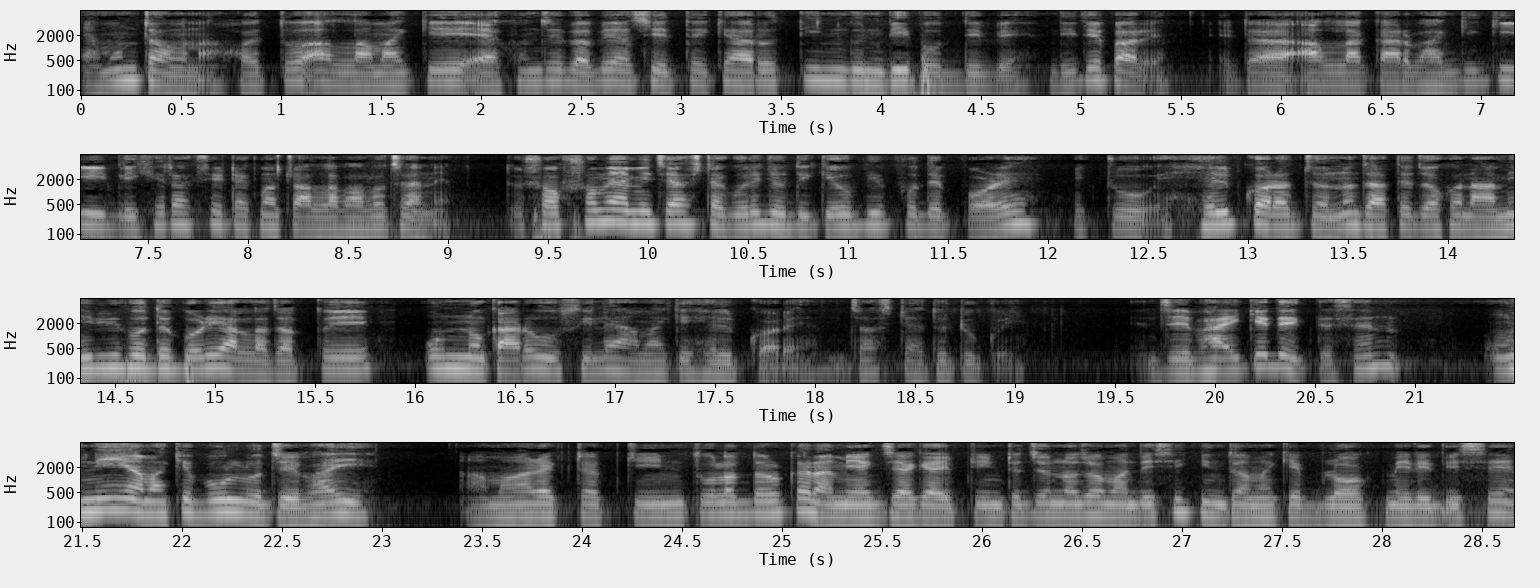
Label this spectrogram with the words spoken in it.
এমনটাও না। হয়তো আল্লাহ আমাকে এখন যেভাবে আছে, এর থেকে আরও তিন গুণ বিপদ দিবে, দিতে পারে। এটা আল্লাহ কার ভাগ্যে কি লিখে রাখছে, এটা একমাত্র আল্লাহ ভালো জানে। তো সবসময় আমি চেষ্টা করি, যদি কেউ বিপদে পড়ে, একটু হেল্প করার জন্য, যাতে যখন আমি বিপদে পড়ি, আল্লাহ যাতে অন্য কারও উসিলে আমাকে হেল্প করে। জাস্ট এতটুকুই। যে ভাইকে দেখতেছেন, উনি আমাকে বলল যে, ভাই আমার একটা প্রিন্ট তোলার দরকার। আমি এক জায়গায় প্রিন্টের জন্য জমা দিছি, কিন্তু আমাকে ব্লক মেরে দিছে।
